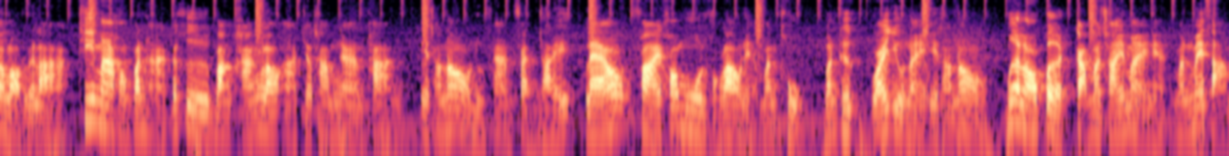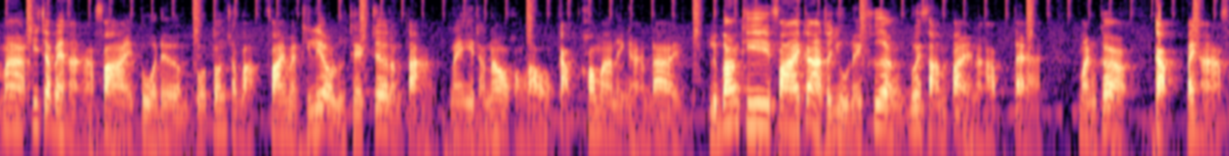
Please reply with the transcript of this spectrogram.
ตลอดเวลาที่มาของปัญหาก็คือบางครั้งเราอาจจะทำงานผ่าน e t h a n a l หรือผ่านแฟลชไดร์แล้วไฟล์ข้อมูลของเราเนี่ยมันถูกบันทึกไว้อยู่ใน e t h a n a l เมื่อเราเปิดกลับมาใช้ใหม่เนี่ยมันไม่สามารถที่จะไปหาไฟล์ตัวเดิม ตัวต้นฉบับไฟล์ Material หรือ Texture ต่าง ๆ ใน e t h a n a l ของเรากลับเข้ามาในงานได้ หรือบางทีไฟล์ก็อาจจะอยู่ในเครื่องด้วยซ้ำไปนะครับ แต่มันก็กลับไปหาไฟ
